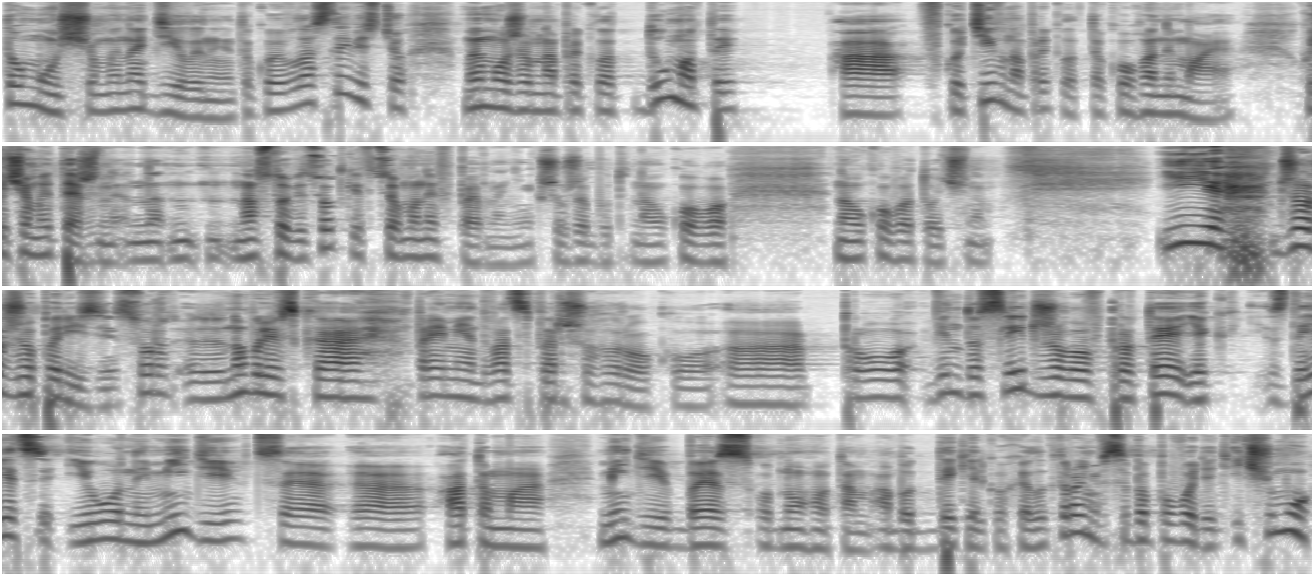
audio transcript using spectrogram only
тому, що ми наділені такою властивістю, ми можемо, наприклад, думати. А в котів, наприклад, такого немає. Хоча ми теж на- на 100% в цьому не впевнені, якщо вже бути науково, науково точним. І Джорджо Парізі, е, Нобелівська премія 21-го року. Е, Про він досліджував про те, як здається, іони міді, це е, атома міді без одного там або декількох електронів, себе поводять. І чому?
